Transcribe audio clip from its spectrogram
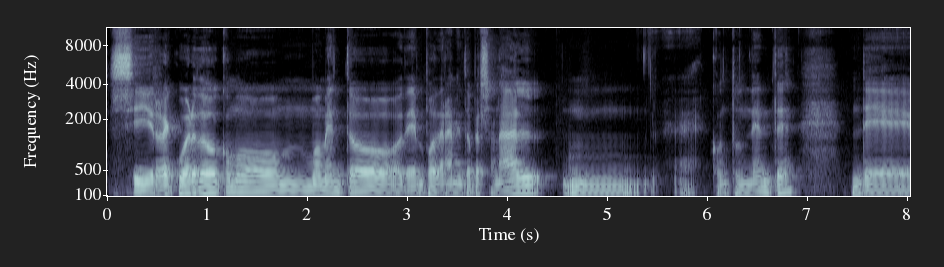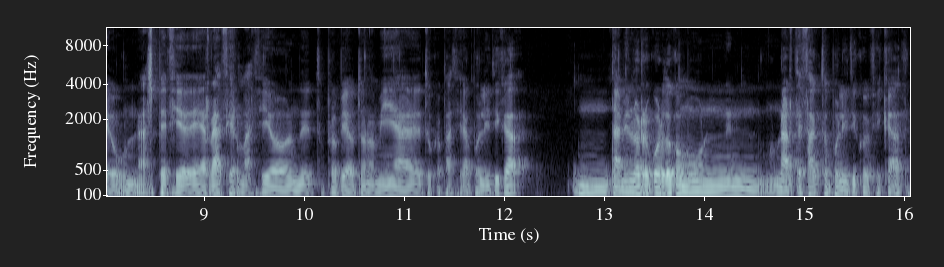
sí recuerdo como un momento de empoderamiento personal mmm, contundente, de una especie de reafirmación de tu propia autonomía, de tu capacidad política, también lo recuerdo como un, un artefacto político eficaz.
